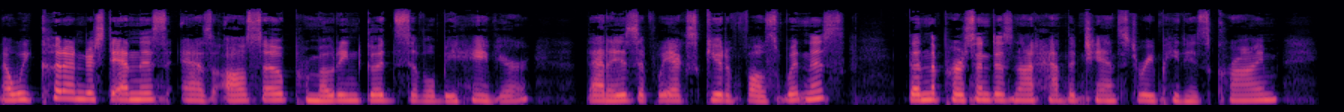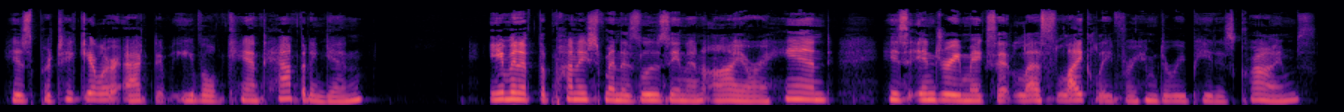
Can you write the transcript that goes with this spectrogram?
Now, we could understand this as also promoting good civil behavior. That is, if we execute a false witness, then the person does not have the chance to repeat his crime. His particular act of evil can't happen again. Even if the punishment is losing an eye or a hand, his injury makes it less likely for him to repeat his crimes.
